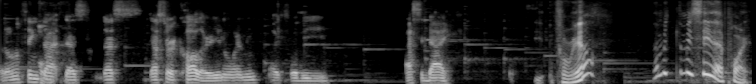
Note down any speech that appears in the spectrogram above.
I don't think Oh. that that's that's that's her color. You know what I mean? Like for the Aes Sedai. For real? Let me let me see that part.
